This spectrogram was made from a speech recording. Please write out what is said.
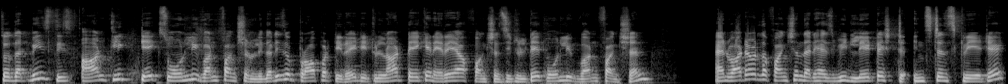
So that means this on click takes only one function only. That is a property right? It will not take an array of functions. It will take only one function. And whatever the function that has been latest instance created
